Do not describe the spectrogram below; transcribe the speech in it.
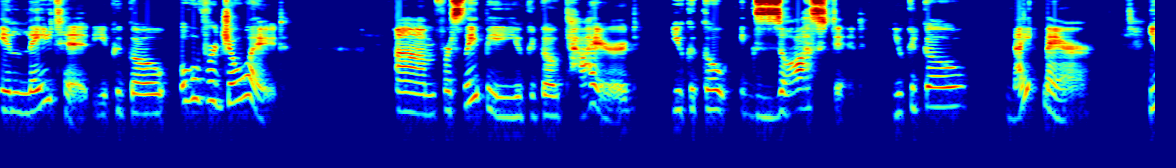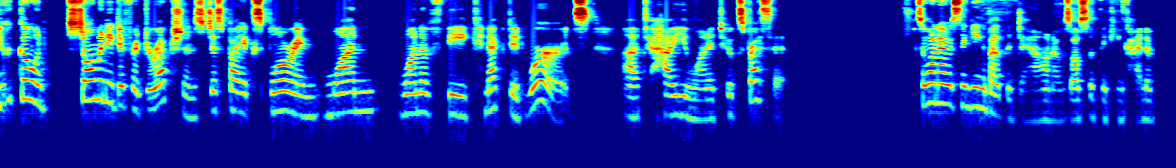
elated, you could go overjoyed. Um, for sleepy, you could go tired, you could go exhausted, you could go nightmare. You could go in so many different directions just by exploring one, one of the connected words uh, to how you wanted to express it. So when I was thinking about the down, I was also thinking kind of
